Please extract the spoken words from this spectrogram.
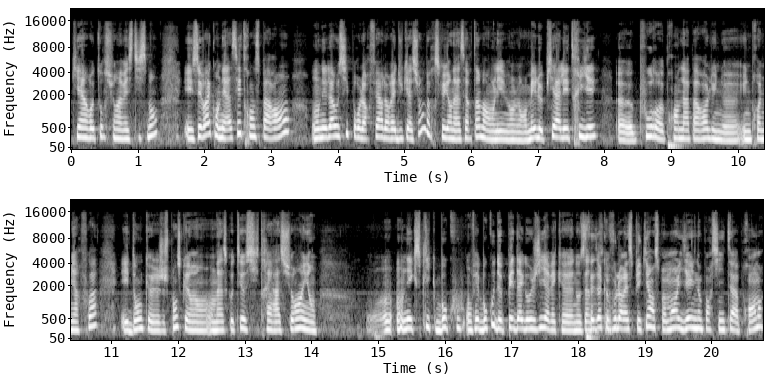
qui ait un retour sur investissement. Et c'est vrai qu'on est assez transparent. On est là aussi pour leur faire leur éducation parce qu'il y en a certains, bah, on, leur met le pied à l'étrier euh, pour prendre la parole une, une première fois. Et donc, euh, je pense qu'on a ce côté aussi très rassurant et on, on, on, explique beaucoup, on fait beaucoup de pédagogie avec euh, nos C'est-à-dire que vous leur expliquez en ce moment, il y a une opportunité à prendre,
